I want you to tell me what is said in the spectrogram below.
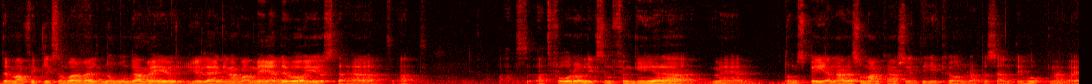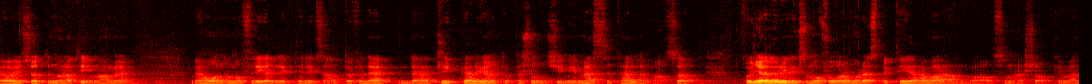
det man fick liksom vara väldigt noga med ju, ju längre han var med, det var just det här att, att, att, att få det att liksom fungera med de spelare som man kanske inte gick 100% ihop med. Jag har ju suttit några timmar med, med honom och Fredrik till exempel, för där, där klickar det ju inte personkemimässigt heller. Va? Så att, då gäller det liksom att få dem att respektera varandra och sådana här saker. Men,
